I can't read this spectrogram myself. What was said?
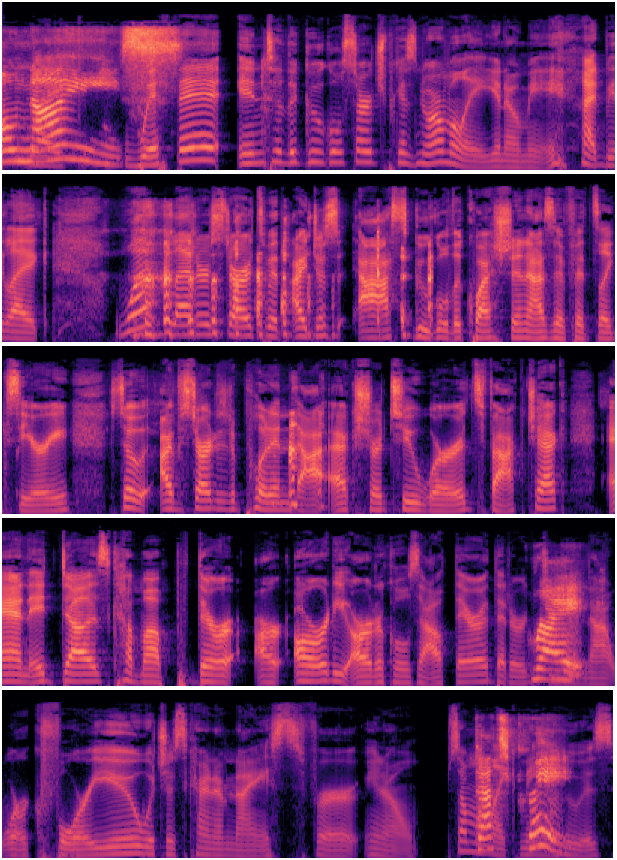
Oh, like, nice. with it into the Google search because normally, you know me, I'd be like, what letter starts with? I just ask Google the question as if it's like Siri. So I've started to put in that extra two words, fact check, and it does come up. There are already articles out there that are Right. doing that work for you, which is kind of nice for, you know, someone That's like great. me who is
